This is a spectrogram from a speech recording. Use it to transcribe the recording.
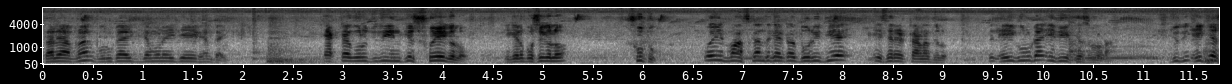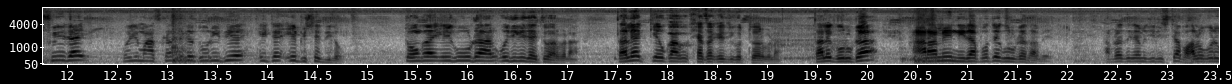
তাহলে আপনার গরুটা যেমন এই যে এখানটায়। একটা গরু যদি ইনকে শুয়ে গেল, এখানে বসে গেল সুতুক ওই মাঝখান থেকে একটা দড়ি দিয়ে এসে টানা দিল। তাহলে এই গরুটা এদিকে খেসলো না। যদি এইটা শুয়ে যায়, ওই মাঝখান থেকে দড়ি দিয়ে এইটা এ পিছিয়ে দিল। তোমরা এই গরুটা আর ওইদিকে যাইতে পারবে না। তাহলে কেউ কাউকে খেঁচাখেচি করতে পারবে না। তাহলে গরুটা আরামে, নিরাপদে গরুটা যাবে আপনাদেরকে আমি জিনিসটা ভালো করে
